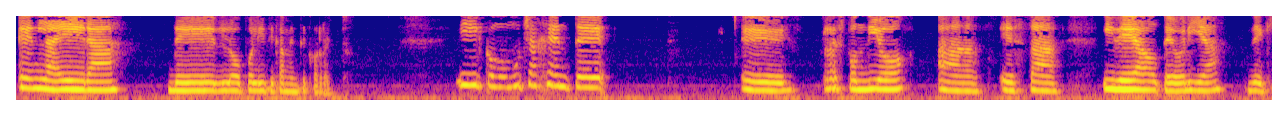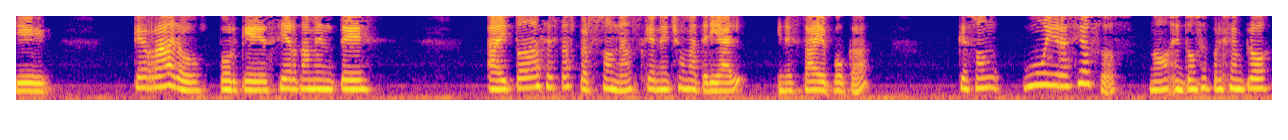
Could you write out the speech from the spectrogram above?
en la era de lo políticamente correcto. Y como mucha gente eh, respondió a esta idea o teoría de que qué raro, porque ciertamente hay todas estas personas que han hecho material en esta época que son muy graciosos, ¿no? Entonces, por ejemplo,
